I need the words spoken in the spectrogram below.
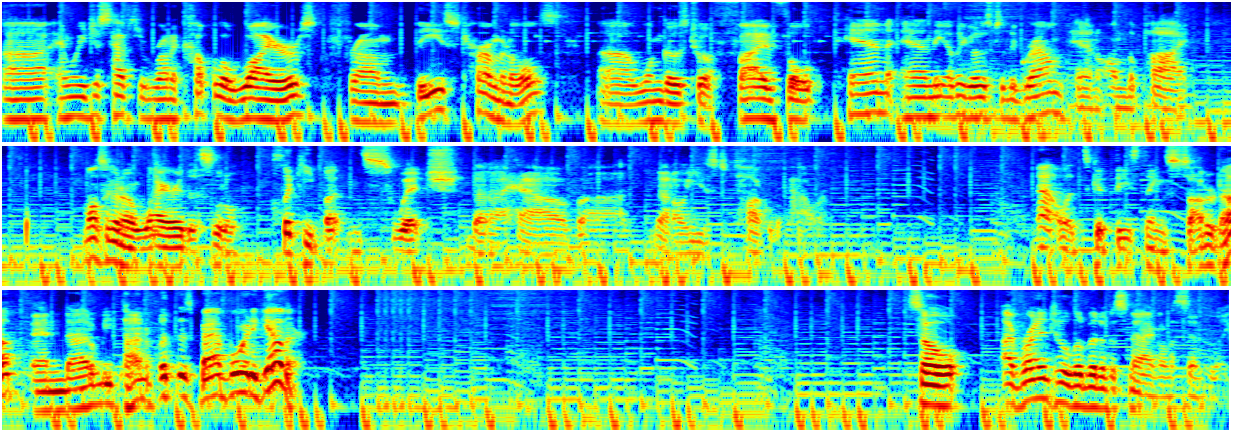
uh, and we just have to run a couple of wires from these terminals. Uh, one goes to a 5 volt pin, and the other goes to the ground pin on the Pi. I'm also going to wire this little clicky button switch that I have uh, that I'll use to toggle the power. Now let's get these things soldered up, and uh, it'll be time to put this bad boy together. So I've run into a little bit of a snag on assembly.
